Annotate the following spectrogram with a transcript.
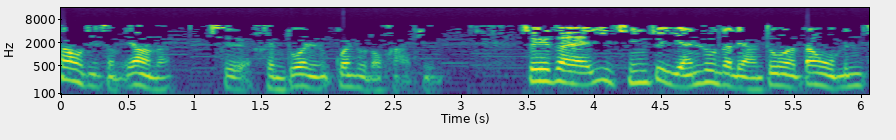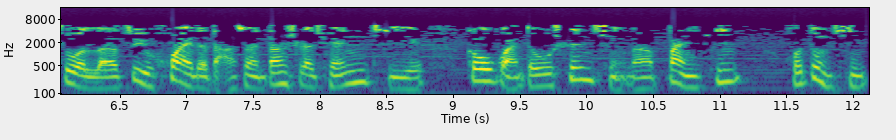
到底怎么样呢？是很多人关注的话题。所以在疫情最严重的两周呢，当我们做了最坏的打算，当时的全体高管都申请了半薪或动薪，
